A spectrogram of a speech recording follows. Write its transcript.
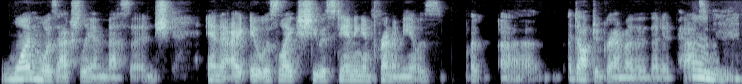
one was actually a message, and I it was like she was standing in front of me. It was a, a adopted grandmother that had passed. Mm.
